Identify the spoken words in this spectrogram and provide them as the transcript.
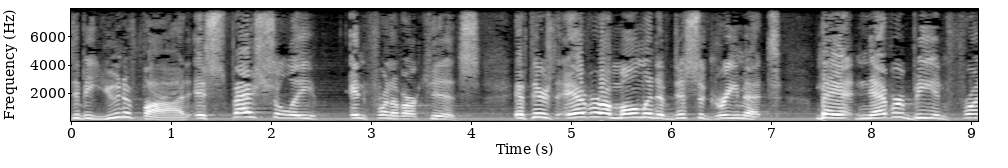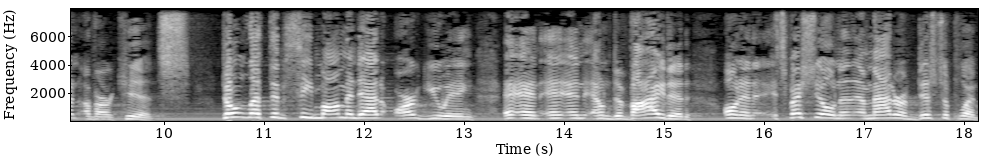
to be unified, especially in front of our kids. If there's ever a moment of disagreement, may it never be in front of our kids. Don't let them see mom and dad arguing and, and, and, and divided on an, especially on a matter of discipline.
